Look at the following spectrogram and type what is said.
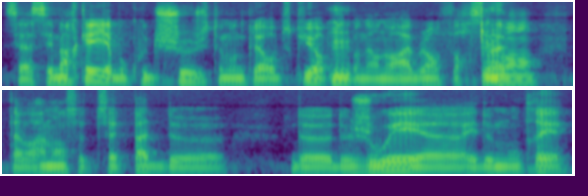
c'est assez marqué. Il y a beaucoup de jeux justement de clair-obscur, puisqu'on Mm. est en noir et blanc, forcément. Tu as vraiment ce- cette patte de, de, de jouer et de montrer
